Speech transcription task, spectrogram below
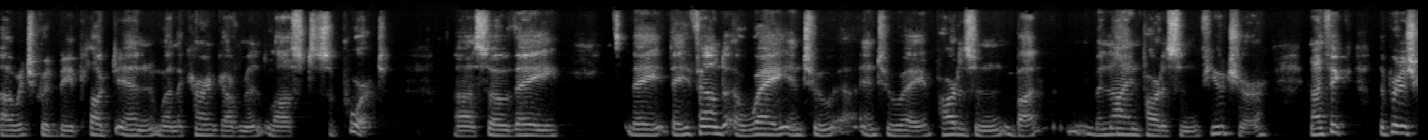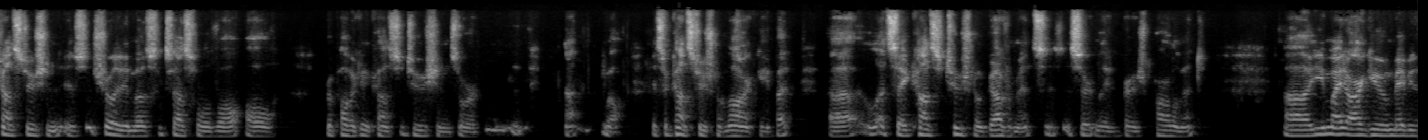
uh, which could be plugged in when the current government lost support. Uh, so they they they found a way into uh, into a partisan but benign partisan future. And I think the British Constitution is surely the most successful of all, all Republican constitutions, or not, well, it's a constitutional monarchy, but uh, let's say constitutional governments, certainly the British Parliament. Uh, you might argue maybe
